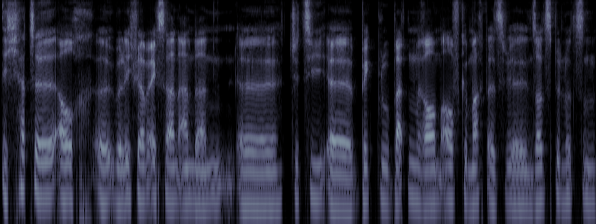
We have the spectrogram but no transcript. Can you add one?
Ich hatte auch äh, überlegt, wir haben extra einen anderen äh, Jitsi, äh, Big Blue Button Raum aufgemacht, als wir ihn sonst benutzen.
